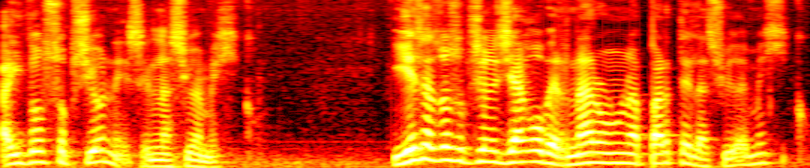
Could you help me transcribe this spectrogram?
hay dos opciones en la Ciudad de México. Y esas dos opciones ya gobernaron una parte de la Ciudad de México.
